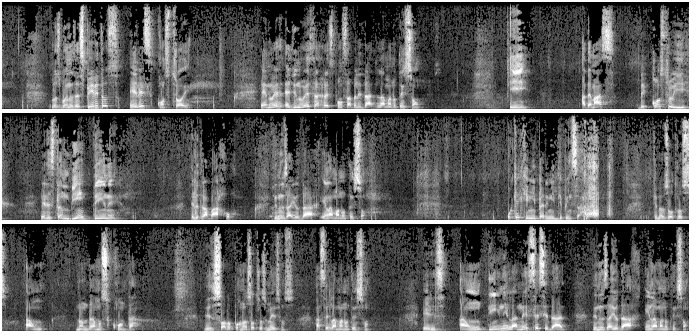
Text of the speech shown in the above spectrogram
Los buenos espíritus, eles constroem. É, é de nossa responsabilidade a manutenção. E, además de construir, eles também têm o trabalho de nos ajudar em la manutenção. O que que me permite pensar? Que nós outros, aún, não damos conta de solo por nós outros mesmos a manutenção. Eles aún tiene la necesidad de nos ayudar en la manutenção.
